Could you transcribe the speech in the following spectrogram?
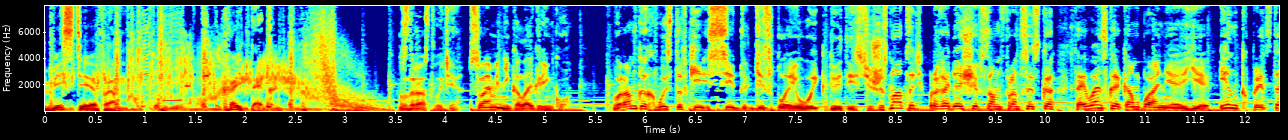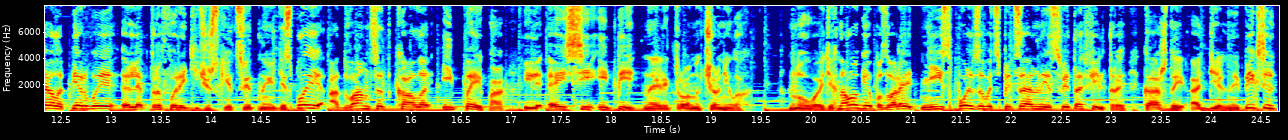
Вести FM. Эм. Хай-тек. Здравствуйте, с вами Николай Гринько. В рамках выставки SID Display Week 2016, проходящей в Сан-Франциско, тайваньская компания E-Ink представила первые электрофоретические цветные дисплеи Advanced Color E-Paper или ACEP на электронных чернилах. Новая технология позволяет не использовать специальные светофильтры. Каждый отдельный пиксель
